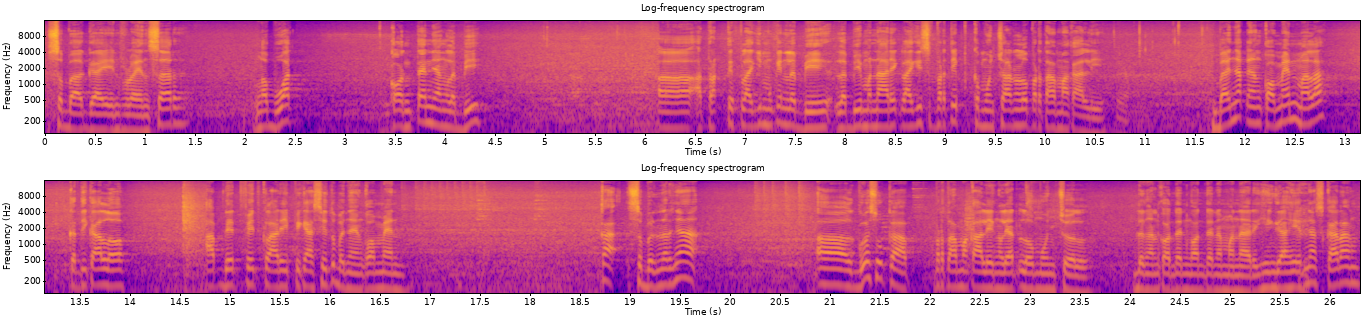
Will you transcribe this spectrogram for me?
sebagai influencer ngebuat konten yang lebih eh, atraktif lagi mungkin lebih lebih menarik lagi seperti kemunculan lo pertama kali? Banyak yang komen malah ketika lo update feed klarifikasi itu banyak yang komen. Kak sebenarnya gue suka pertama kali ngeliat lo muncul dengan konten-konten yang menarik hingga akhirnya sekarang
